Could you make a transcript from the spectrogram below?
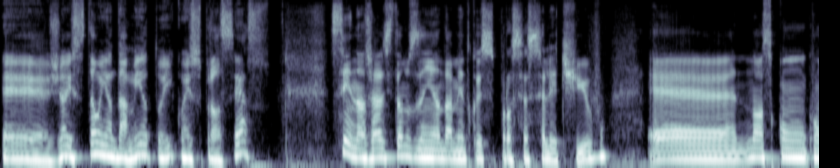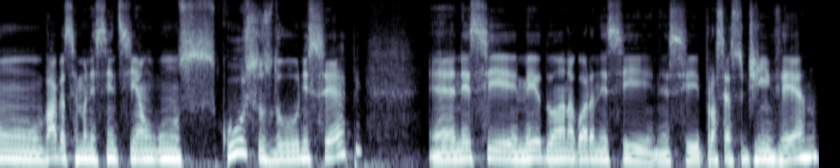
é, já estão em andamento aí com esse processo? Sim, nós já estamos em andamento com esse processo seletivo. É, nós com, com vagas remanescentes em alguns cursos do Unicef. É, nesse meio do ano, agora nesse, nesse processo de inverno,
